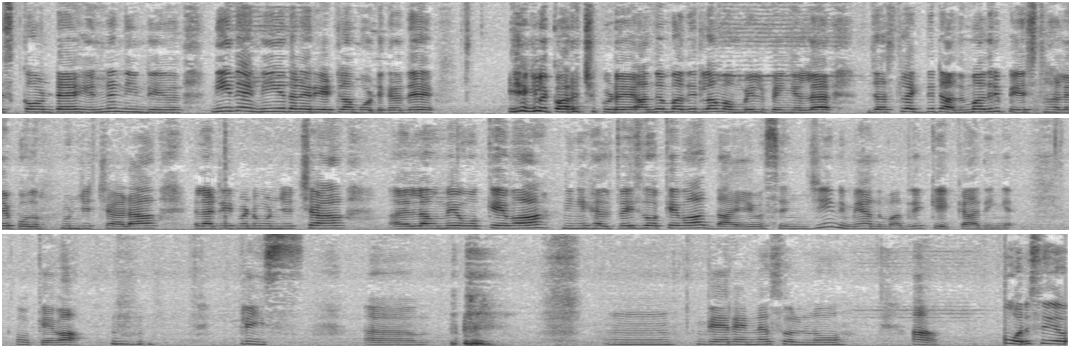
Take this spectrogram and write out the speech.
டிஸ்கவுண்ட்டு என்ன நீ நீ தான் நீ தானே ரேட்லாம் போட்டுக்கிறது? எங்களுக்கு குறைச்சி கொடு அந்த மாதிரிலாம் வம்பு இழுப்பீங்கல்ல. ஜஸ்ட் லைக் தட் அது மாதிரி பேசினாலே போதும். முடிஞ்சிச்சாடா எல்லா ட்ரீட்மெண்ட்டும் முடிஞ்சிச்சா எல்லாமே ஓகேவா நீங்கள் ஹெல்த் வைஸ் ஓகேவா தயவு செஞ்சு இனிமேல் அந்த மாதிரி கேட்காதீங்க. ஓகேவா ப்ளீஸ் வேறு என்ன சொல்லணும்? ஆ ஒரு சில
